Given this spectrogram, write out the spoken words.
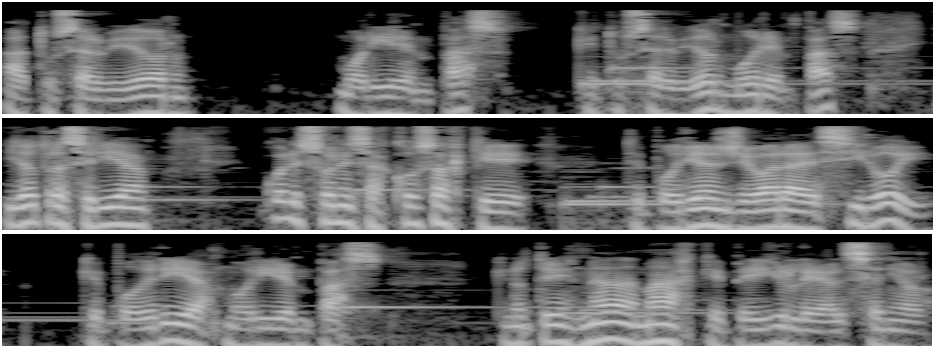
a tu servidor morir en paz? Que tu servidor muere en paz. Y la otra sería, ¿cuáles son esas cosas que te podrían llevar a decir hoy, que podrías morir en paz, que no tienes nada más que pedirle al Señor.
